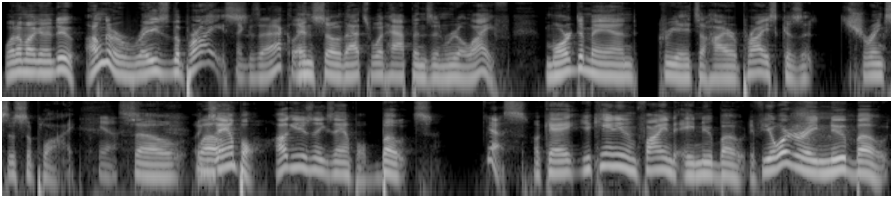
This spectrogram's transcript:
what am I going to do? I'm going to raise the price. Exactly. And so that's what happens in real life. More demand creates a higher price because it shrinks the supply. yes. So, Well- example, I'll use an example boats. yes. Okay. You can't even find a new boat. If you order a new boat,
